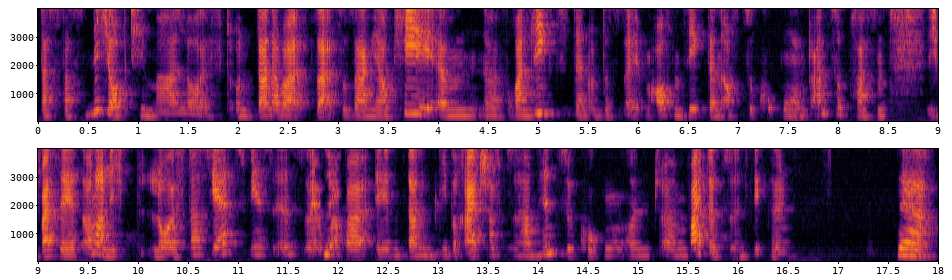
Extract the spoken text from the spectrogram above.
dass was nicht optimal läuft. Und dann aber zu sagen, ja, okay, ähm, äh, woran liegt's denn? Und das eben auf dem Weg dann auch zu gucken und anzupassen. Ich weiß ja jetzt auch noch nicht, läuft das jetzt, wie es ist, ähm, aber eben dann die Bereitschaft zu haben, hinzugucken und ähm, weiterzuentwickeln. Ja.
